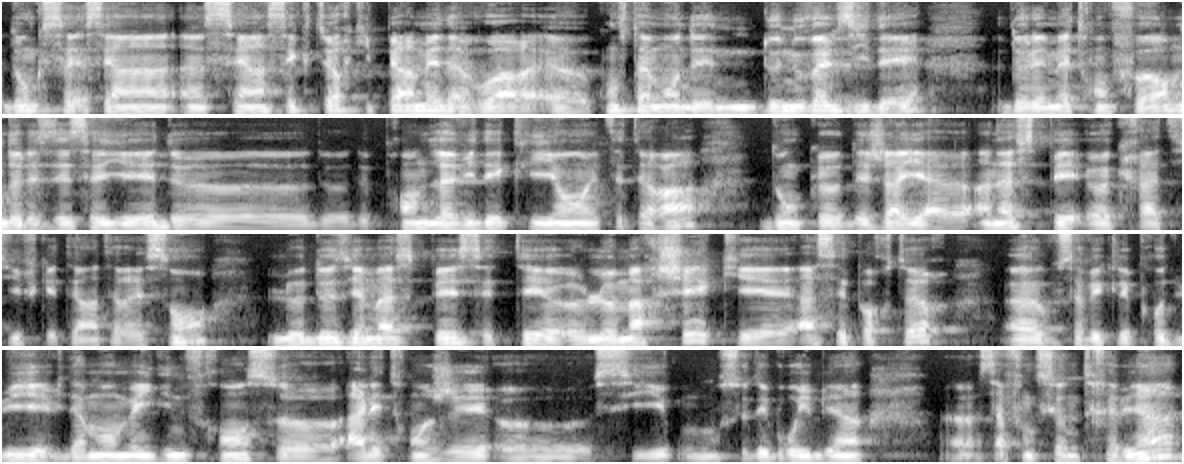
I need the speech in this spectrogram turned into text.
donc c'est un, un, secteur qui permet d'avoir constamment de nouvelles idées de les mettre en forme, de les essayer, de, de, prendre l'avis des clients, etc. Donc euh, déjà, il y a un aspect euh, créatif qui était intéressant. Le deuxième aspect, c'était euh, le marché qui est assez porteur. vous savez que les produits, évidemment, made in France à l'étranger, si on se débrouille bien, ça fonctionne très bien.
